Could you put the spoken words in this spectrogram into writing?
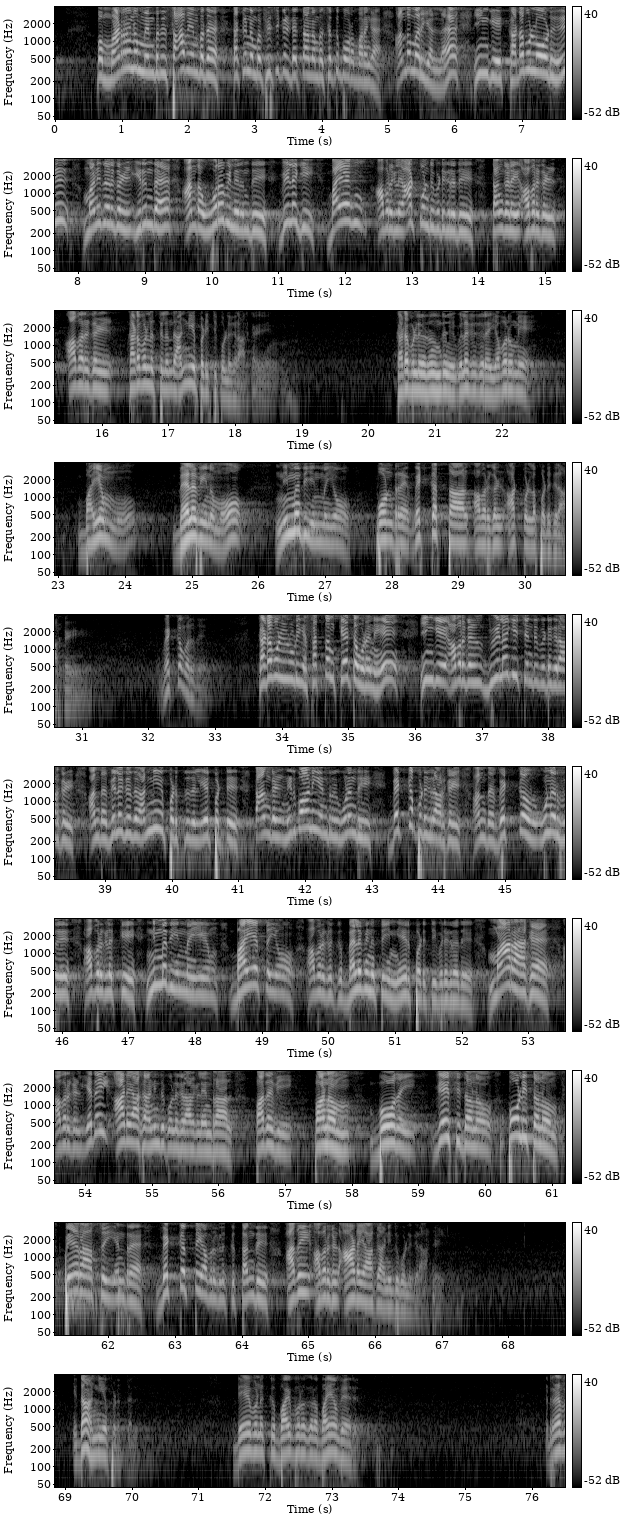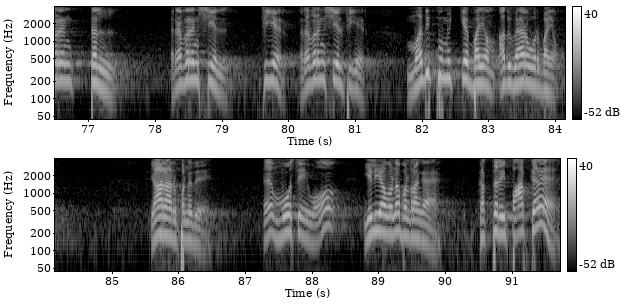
இப்போ மரணம் என்பது சாவு என்பதை டக்கு நம்ம ஃபிசிக்கல் டெத்தாக நம்ம செத்து போகிறோம் பாருங்க. அந்த மாதிரி அல்ல இங்கே கடவுளோடு மனிதர்கள் இருந்த அந்த உறவிலிருந்து விலகி பயம் அவர்களை ஆட்கொண்டு விடுகிறது. தங்களை அவர்கள் அவர்கள் கடவுளத்திலிருந்து அந்நியப்படுத்திக் கொள்ளுகிறார்கள். கடவுளிலிருந்து விலகுகிற எவருமே பயமோ பலவீனமோ நிம்மதியின்மையோ போன்ற வெட்கத்தால் அவர்கள் ஆட்கொள்ளப்படுகிறார்கள். வெட்கம் வருது. கடவுளுடைய சத்தம் கேட்ட உடனே இங்கே அவர்கள் விலகி சென்று விடுகிறார்கள். அந்த விலகுதல் அந்நியப்படுத்துதல் ஏற்பட்டு தாங்கள் நிர்வாணி என்று உணர்ந்து வெட்கப்படுகிறார்கள். அந்த வெட்க உணர்வு அவர்களுக்கு நிம்மதியின்மையையும் பயத்தையும் அவர்களுக்கு பலவீனத்தையும் ஏற்படுத்தி விடுகிறது. மாறாக அவர்கள் எதை ஆடையாக அணிந்து கொள்கிறார்கள் என்றால் பதவி பணம் போதை வேசிதனம் போலித்தனம் பேராசை என்ற வெட்கத்தை அவர்களுக்கு தந்து அதை அவர்கள் ஆடையாக அணிந்து கொள்ளுகிறார்கள். இதுதான் அந்நியப்படுத்தல். தேவனுக்கு பயப்படுகிற பயம் வேறு. Reverential reverential fear reverential fear மதிப்புமிக்க பயம் அது வேற ஒரு பயம். யார் யார் பண்ணது? மோசேவும் எலியாவும் என்ன பண்ணுறாங்க கர்த்தரை பார்க்க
